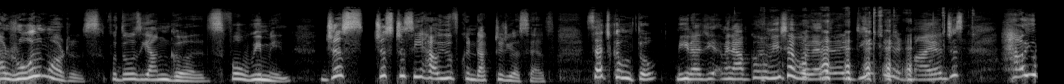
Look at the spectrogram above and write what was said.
are role models for those young girls for women just just to see how you've conducted yourself सच कहूँ तो नीना जी मैंने आपको हमेशा बोला है that I deeply admire just how you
